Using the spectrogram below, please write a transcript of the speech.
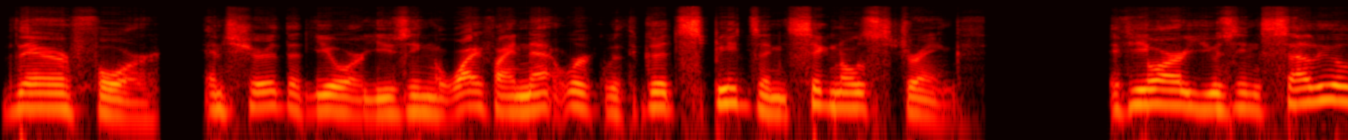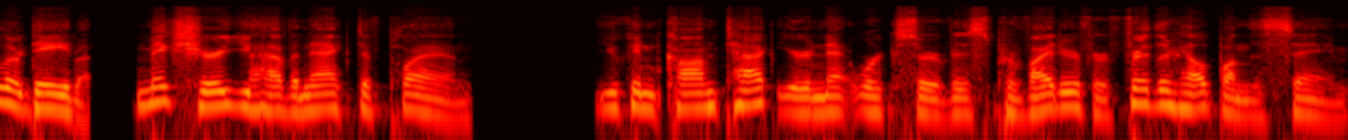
Therefore, ensure that you are using a Wi-Fi network with good speeds and signal strength. If you are using cellular data, make sure you have an active plan. You can contact your network service provider for further help on the same.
